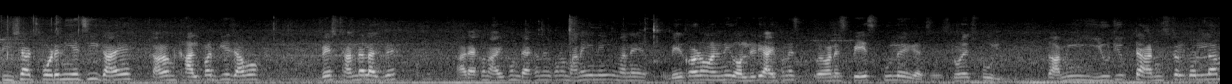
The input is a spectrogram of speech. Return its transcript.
টি শার্ট পরে নিয়েছি গায়ে, কারণ খালপাট দিয়ে যাব, বেশ ঠান্ডা লাগবে। আর এখন আইফোন দেখানোর কোনো মানেই নেই মানে বের করার মানে নেই অলরেডি আইফোনের মানে স্পেস ফুল হয়ে গেছে স্টোরেজ ফুল তো আমি ইউটিউবটা আনইনস্টল করলাম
